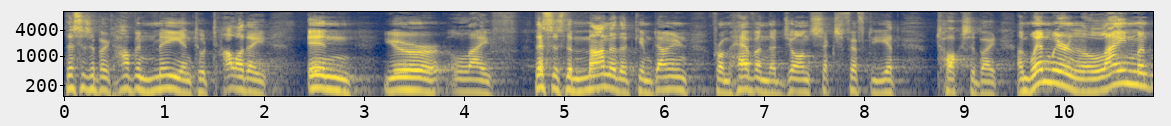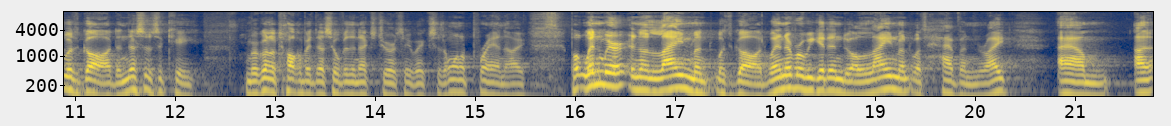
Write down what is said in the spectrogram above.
This is about having me in totality in your life. This is the manna that came down from heaven that John 6:58 talks about. And when we're in alignment with God, and this is the key, we're going to talk about this over the next two or three weeks, so I want to pray now. But when we're in alignment with God, whenever we get into alignment with heaven, right, um, uh,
